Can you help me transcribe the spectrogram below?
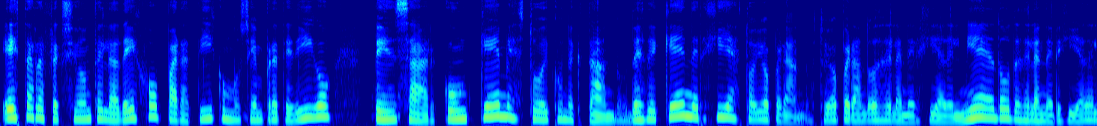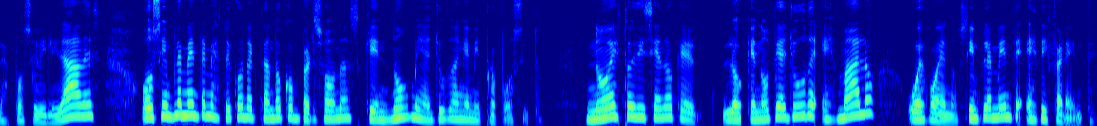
Esta reflexión te la dejo para ti, como siempre te digo, pensar con qué me estoy conectando, desde qué energía estoy operando. Estoy operando desde la energía del miedo, desde la energía de las posibilidades o simplemente me estoy conectando con personas que no me ayudan en mi propósito. No estoy diciendo que lo que no te ayude es malo o es bueno, simplemente es diferente.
